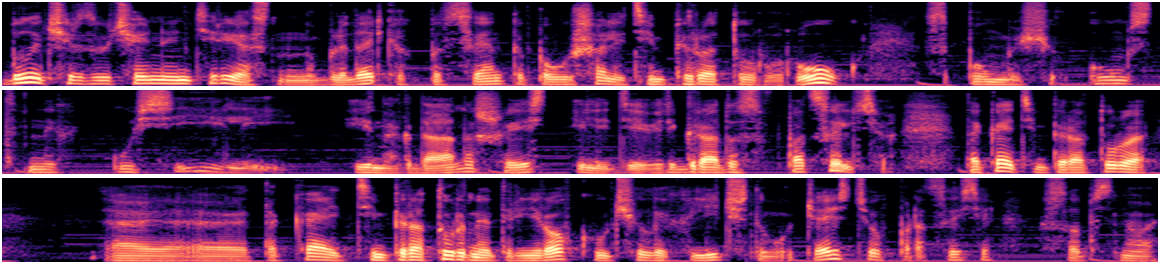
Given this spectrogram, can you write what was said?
Было чрезвычайно интересно наблюдать, как пациенты повышали температуру рук с помощью умственных усилий иногда на 6 или 9 градусов по Цельсию. Такая температура такая температурная тренировка учила их личному участию в процессе собственного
